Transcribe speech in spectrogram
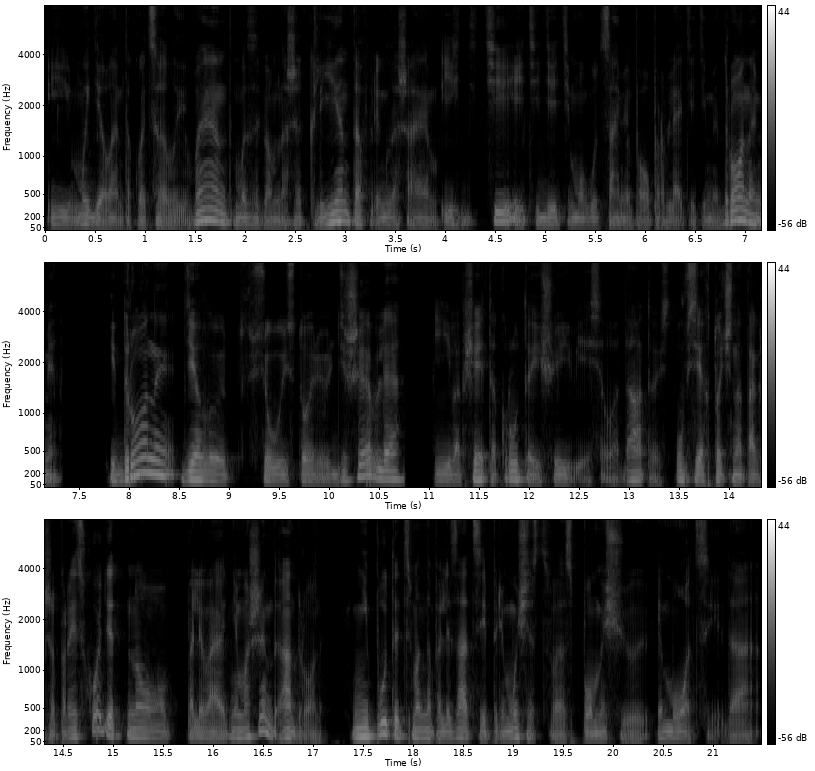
И мы делаем такой целый ивент, мы зовем наших клиентов, приглашаем их детей, эти дети могут сами поуправлять этими дронами. И дроны делают всю историю дешевле, и вообще это круто еще и весело, да, то есть у всех точно так же происходит, но поливают не машины, а дроны не путать с монополизацией преимущества с помощью эмоций, да.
